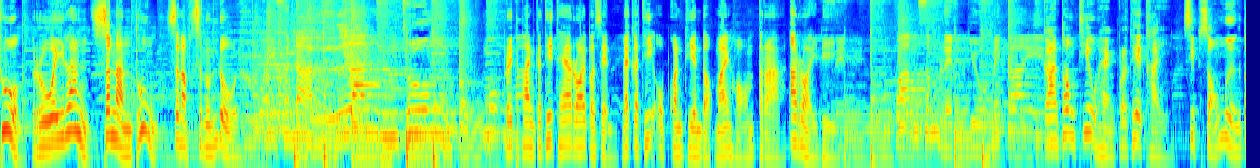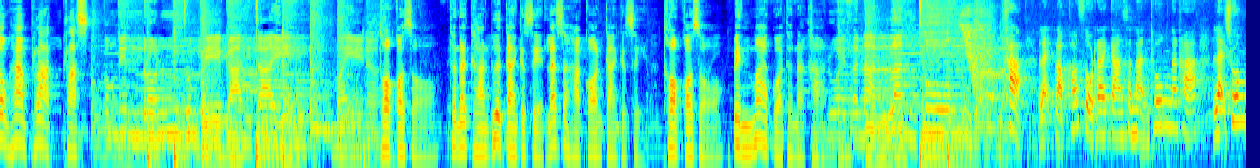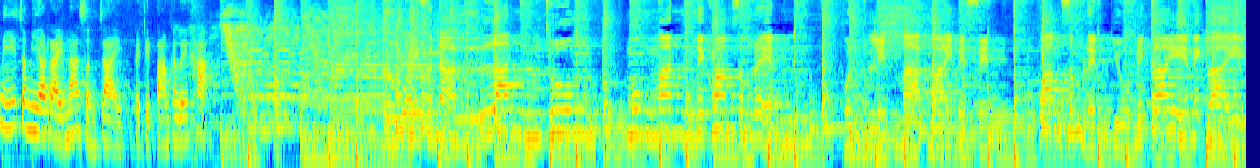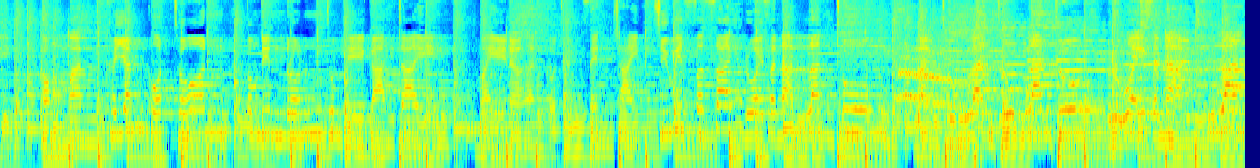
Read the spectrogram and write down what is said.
ช่วงรวยลั่นสนั่นทุ่ง สนับสนุนโดย รวยสนั่นลั่นทุ่งมุ่ง ผลิตภัณฑ์กะทิแท้ร้อยเปอร์เซ็นต์และกะทิอบควันเทียนดอกไม้หอมตรา อร่อยดี ความสำเร็จอยู่ไม่ใกล้การท่องเที่ยวแห่งประเทศไทย 12 เมืองต้องห้ามพลาด plus ต้องดิ้นรนทุ่มเทกายใจไม่นะทกส ธนาคารเพื่อการเกษตรและสหกรณ์การเกษตรทกส เป็นมากกว่าธนาคารรวยสนั่นลั่นทุ่งค่ะ และกลับเข้าสู่รายการสนั่นทุ่งนะคะ และช่วงนี้จะมีอะไรน่าสนใจไปติดตามกันเลยค่ะ รวยสนั่นลั่นทุ่ง มุ่งมั่นในความสำเร็จ ผลผลิตมากมายเบ็ดเสร็จ ความสำเร็จอยู่ไม่ใกล้ไม่ไกล ต้องมันขยันอดทน ต้องดิ้นรนทุ่มเทกายใจ ไม่นานก็ถึงเส้นชัย ชีวิตสดใสรวยสนั่นลั่นทุ่ง ลั่นทุ่งลั่นทุ่งลั่นทุ่ง รวยสนั่นลั่น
